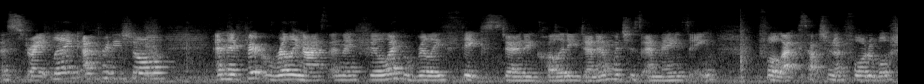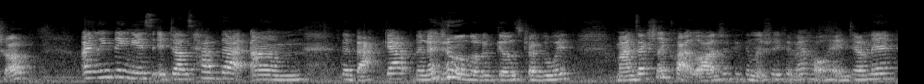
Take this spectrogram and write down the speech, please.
a straight leg I'm pretty sure. And they fit really nice and they feel like really thick sturdy quality denim which is amazing for like such an affordable shop. Only thing is it does have that um the back gap that I know a lot of girls struggle with. Mine's actually quite large like I can literally fit my whole hand down there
